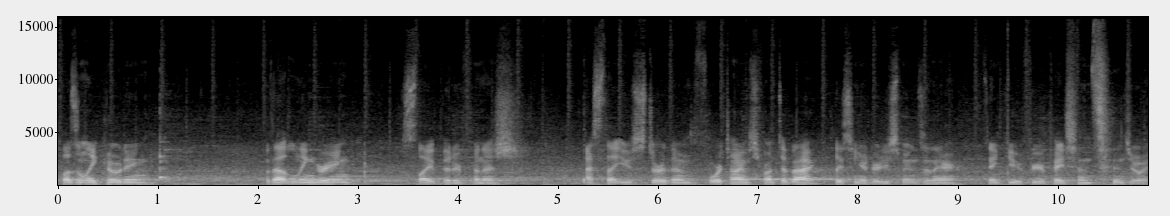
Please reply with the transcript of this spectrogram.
pleasantly coating, without lingering, slight bitter finish. Ask that you stir them four times front to back, placing your dirty spoons in there. Thank you for your patience. Enjoy.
